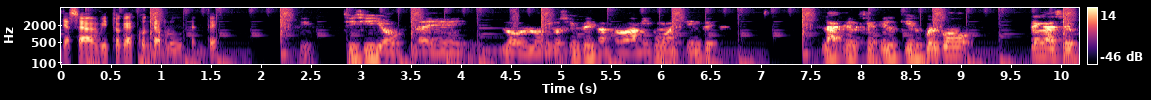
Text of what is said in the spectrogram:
ya se ha visto que es contraproducente. Sí, sí, sí yo eh, lo, digo siempre, tanto a mí como al cliente, el, que el cuerpo tenga ese,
